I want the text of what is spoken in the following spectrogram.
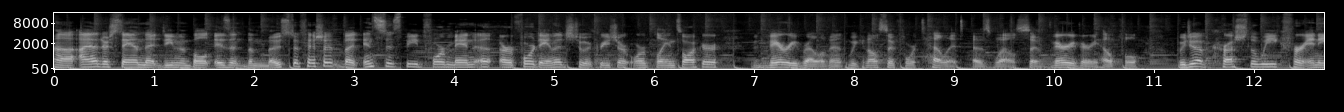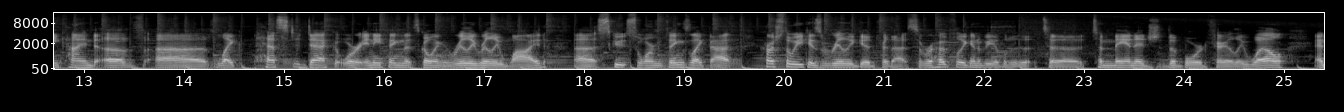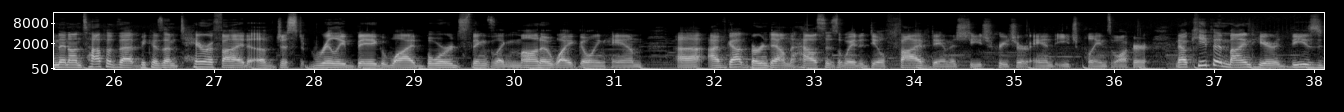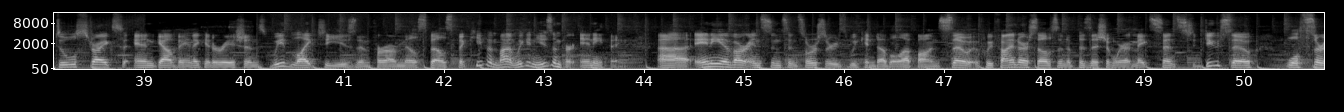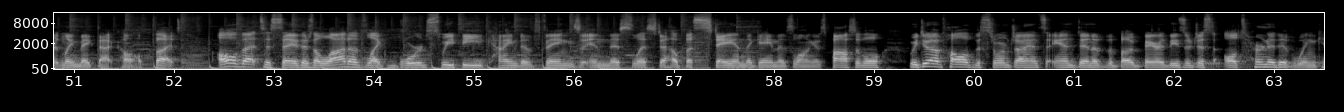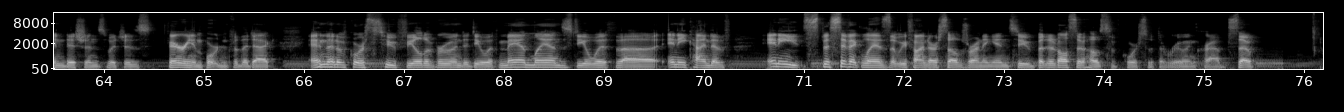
Uh, I understand that Demon Bolt isn't the most efficient, but instant speed for mana or for damage to a creature or planeswalker, very relevant. We can also foretell it as well, so very very helpful. We do have Crush the Weak for any kind of uh, like pest deck or anything that's going really really wide, uh, Scute Swarm, things like that. Crush the Weak is really good for that, so we're hopefully going to be able to, to, to manage the board fairly well. And then on top of that, because I'm terrified of just really big, wide boards, things like mono white going ham, uh, I've got Burn Down the House as a way to deal 5 damage to each creature and each planeswalker. Now keep in mind here, these dual strikes and galvanic iterations, we'd like to use them for our mill spells, but keep in mind we can use them for anything. Uh, any of our instants and sorceries we can double up on, so if we find ourselves in a position where it makes sense to do so, we'll certainly make that call. But all that to say, there's a lot of like board sweepy kind of things in this list to help us stay in the game as long as possible. We do have Hall of the Storm Giants and Den of the Bugbear. These are just alternative win conditions, which is very important for the deck. And then, of course, two Field of Ruin to deal with man lands, deal with uh, any kind of any specific lands that we find ourselves running into, but it also helps, of course, with the Ruin Crab. So,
